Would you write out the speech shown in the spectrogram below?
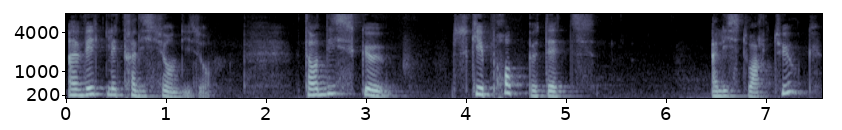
avec les traditions, disons. Tandis que ce qui est propre peut-être à l'histoire turque,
